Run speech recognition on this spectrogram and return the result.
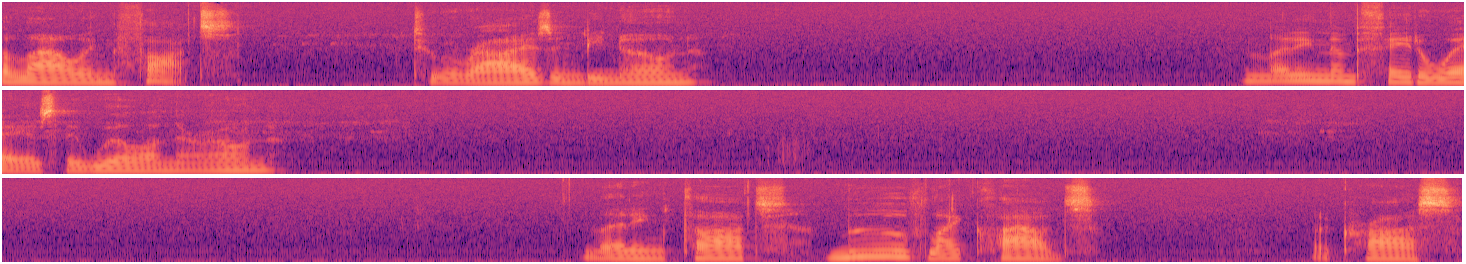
Allowing thoughts to arise and be known, and letting them fade away as they will on their own. Letting thoughts move like clouds across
